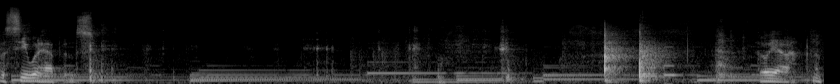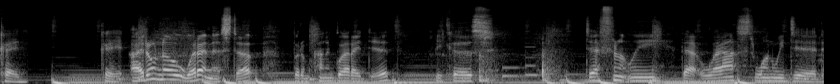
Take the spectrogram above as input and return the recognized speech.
Let's see what happens. Oh yeah, okay. Okay, I don't know what I messed up, but I'm kind of glad I did because definitely that last one we did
